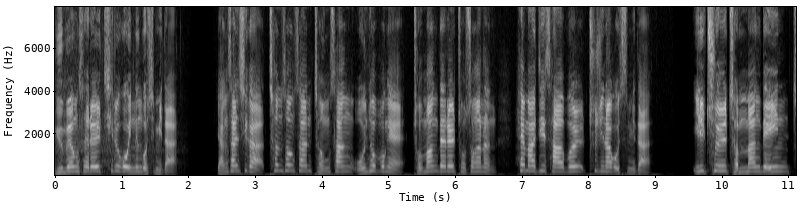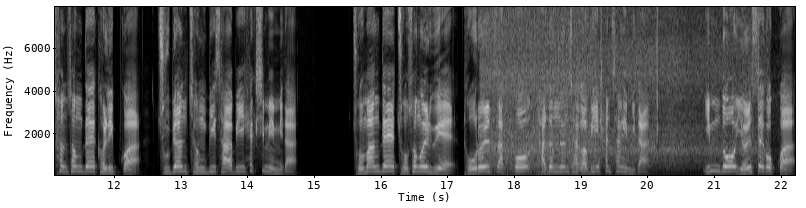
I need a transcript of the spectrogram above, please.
유명세를 치르고 있는 곳입니다. 양산시가 천성산 정상 원효봉에 조망대를 조성하는 해맞이 사업을 추진하고 있습니다. 일출 전망대인 천성대 건립과 주변 정비 사업이 핵심입니다. 조망대 조성을 위해 돌을 쌓고 다듬는 작업이 한창입니다. 임도 13곳과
